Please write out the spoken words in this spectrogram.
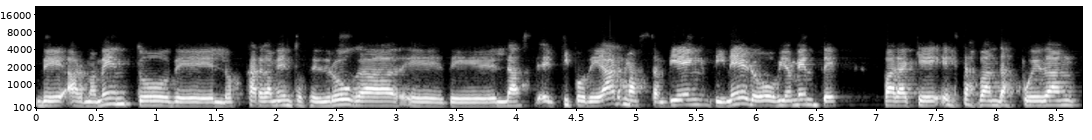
de armamento, de los cargamentos de droga, eh, de las, el tipo de armas también, dinero, obviamente, para que estas bandas puedan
